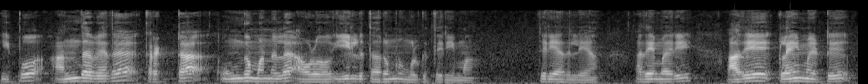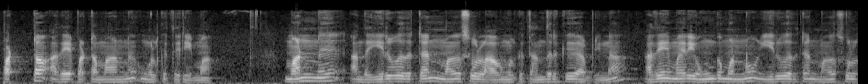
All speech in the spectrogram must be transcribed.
இப்போது அந்த விதை கரெக்டாக உங்கள் மண்ணில் அவ்வளோ ஈல்டு தரும்னு உங்களுக்கு தெரியுமா? தெரியாது இல்லையா? அதே மாதிரி அதே கிளைமேட்டு பட்டம் அதே பட்டமான்னு உங்களுக்கு தெரியுமா? மண் அந்த இருபது டன் மகசூல் அவங்களுக்கு தந்திருக்கு அப்படின்னா அதே மாதிரி உங்கள் மண்ணும் இருபது டன் மகசூல்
